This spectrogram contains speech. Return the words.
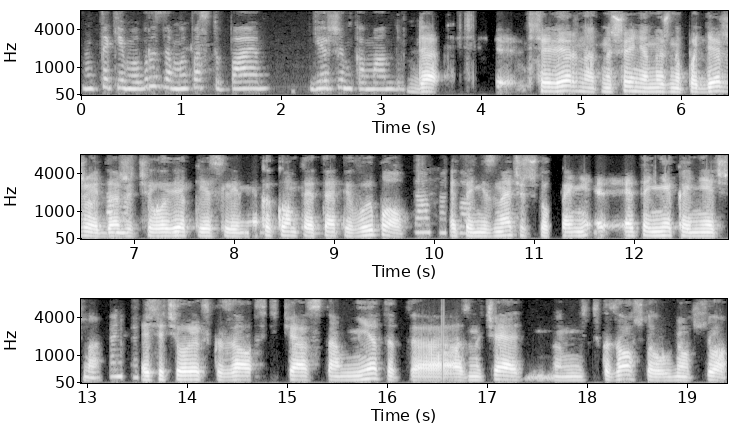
Вот таким образом мы поступаем, держим команду. Да, все верно, отношения нужно поддерживать. Даже человек, если на каком-то этапе выпал, это не значит, что э, это не конечно. Если человек сказал сейчас там нет, это означает, он не сказал, что у него все,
